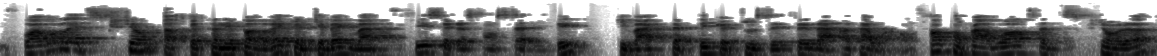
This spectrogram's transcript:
il faut avoir la discussion parce que ce n'est pas vrai que le Québec va appliquer ses responsabilités qui va accepter que tout se décide à Ottawa. Donc, je pense qu'on peut avoir cette discussion-là,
